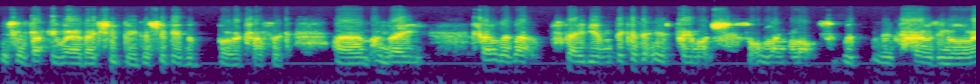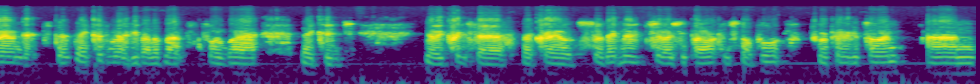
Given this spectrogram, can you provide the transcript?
Which is exactly where they should be. They should be in the borough of Trafford. Um, and they felt that that stadium, because it is pretty much sort of landlocked with, with housing all around it, that they couldn't really develop that to the point where they could you know, increase their, their crowds. So they moved to Edgeley Park in Stockport for a period of time, and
